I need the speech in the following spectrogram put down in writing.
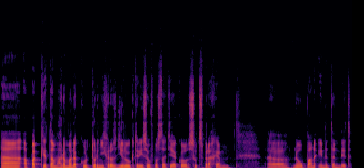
a, a pak je tam hromada kulturních rozdílů, které jsou v podstatě jako sud s prachem. Uh, no pun intended.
